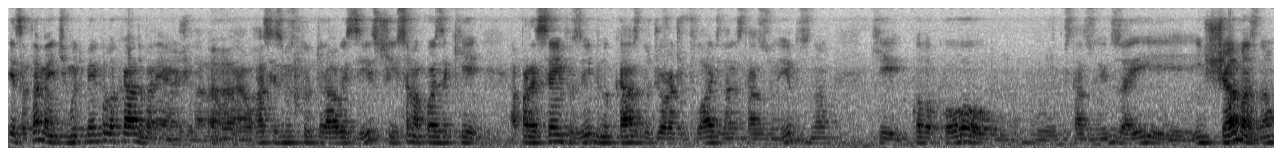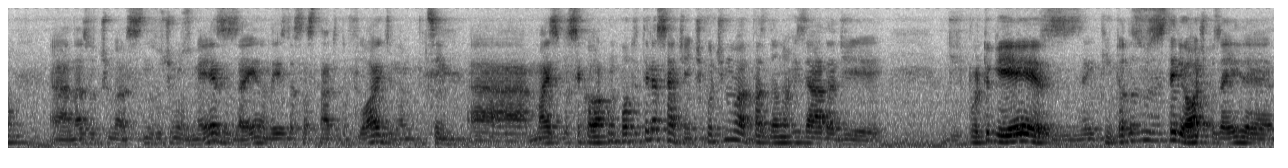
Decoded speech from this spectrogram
Exatamente, muito bem colocado, Maria Ângela. Uhum. O racismo estrutural existe, isso é uma coisa que apareceu inclusive no caso do George Floyd lá nos Estados Unidos, não? que colocou os Estados Unidos aí em chamas, não? Ah, nas últimas, nos últimos meses, aí, né, desde o assassinato do Floyd. Né? Sim. Ah, mas você coloca um ponto interessante. A gente continua dando risada de, de português, enfim, todos os estereótipos aí é,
